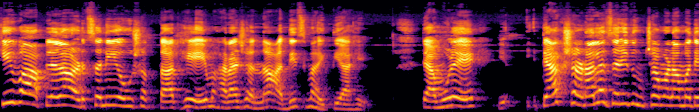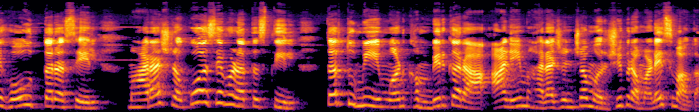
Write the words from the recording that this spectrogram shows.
किंवा आपल्याला अडचणी येऊ शकतात हे महाराजांना आधीच माहिती आहे. त्यामुळे त्या क्षणाला जरी तुमच्या मनामध्ये हो उत्तर असेल महाराज नको असे म्हणत असतील तर तुम्ही मन खंबीर करा आणि महाराजांच्या मर्जीप्रमाणेच वागा.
